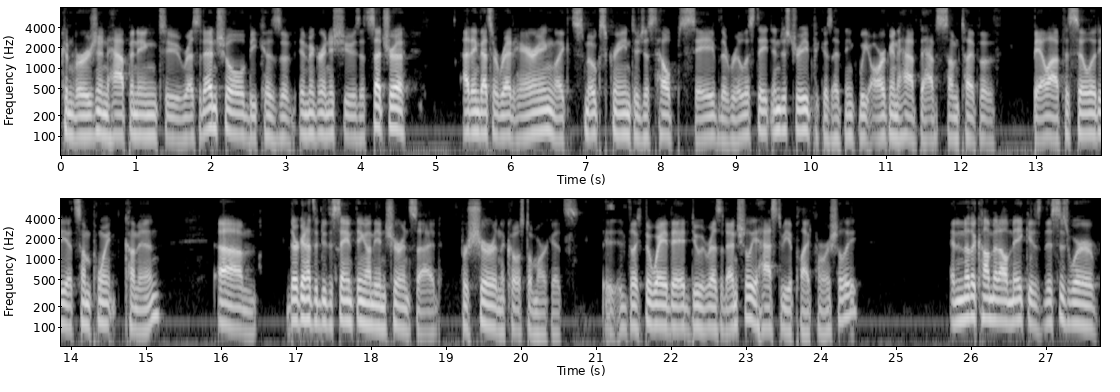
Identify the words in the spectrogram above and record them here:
conversion happening to residential because of immigrant issues, etc. I think that's a red herring, like smokescreen to just help save the real estate industry because I think we are going to have to have some type of bailout facility at some point come in. Um, they're going to have to do the same thing on the insurance side for sure in the coastal markets. Like the way they do it residentially, it has to be applied commercially. And another comment I'll make is this is where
